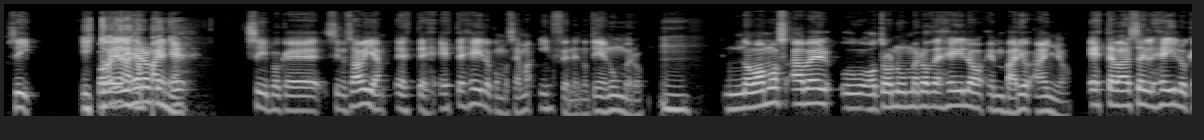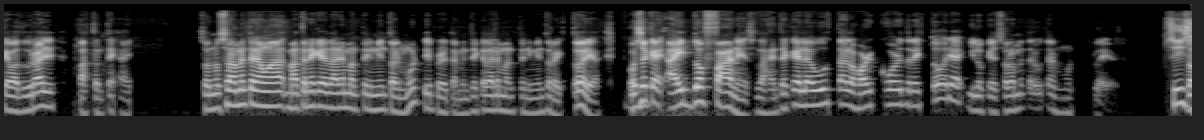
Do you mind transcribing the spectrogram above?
Sí. Historia de la campaña. sí, porque si no sabía, este, este Halo, como se llama Infinite, no tiene número. No vamos a ver otro número de Halo en varios años. Este va a ser el Halo que va a durar bastantes años no solamente va a tener que darle mantenimiento al multi, pero también tiene que darle mantenimiento a la historia. Por eso que hay dos fans, la gente que le gusta los hardcore de la historia y lo que solamente le gusta el multiplayer. Sí, sí.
